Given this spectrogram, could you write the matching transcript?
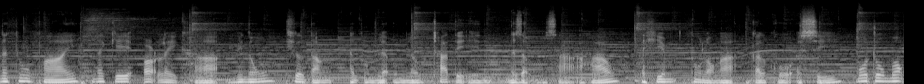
na thu mai na ke or lai kha minung thil dang an umla umlo tha te in na zau sa a haw a him thunglonga kal kho asi moto mok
